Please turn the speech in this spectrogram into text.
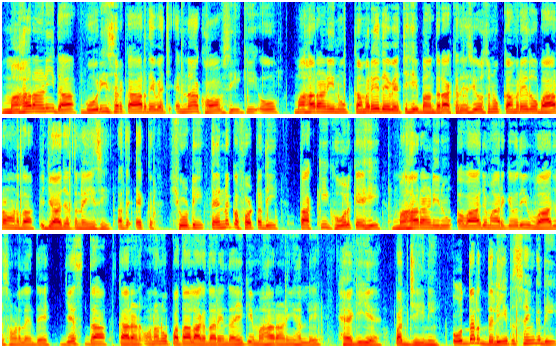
ਮਹਾਰਾਣੀ ਦਾ ਗੋਰੀ ਸਰਕਾਰ ਦੇ ਵਿੱਚ ਇੰਨਾ ਖੌਫ ਸੀ ਕਿ ਉਹ ਮਹਾਰਾਣੀ ਨੂੰ ਕਮਰੇ ਦੇ ਵਿੱਚ ਹੀ ਬੰਦ ਰੱਖਦੇ ਸੀ। ਉਸ ਨੂੰ ਕਮਰੇ ਤੋਂ ਬਾਹਰ ਆਉਣ ਦਾ ਇਜਾਜ਼ਤ ਨਹੀਂ ਸੀ। ਅਤੇ ਇੱਕ ਛੋਟੀ 3 ਫੁੱਟ ਦੀ ਤਾਕੀ ਖੋਲ ਕੇ ਹੀ ਮਹਾਰਾਣੀ ਨੂੰ ਆਵਾਜ਼ ਮਾਰ ਕੇ ਉਹਦੀ ਆਵਾਜ਼ ਸੁਣ ਲੈਂਦੇ, ਜਿਸ ਦਾ ਕਾਰਨ ਉਹਨਾਂ ਨੂੰ ਪਤਾ ਲੱਗਦਾ ਰਹਿੰਦਾ ਸੀ ਕਿ ਮਹਾਰਾਣੀ ਹੱਲੇ ਹੈਗੀ ਹੈ, ਭੱਜੀ ਨਹੀਂ। ਉਧਰ ਦਲੀਪ ਸਿੰਘ ਦੀ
